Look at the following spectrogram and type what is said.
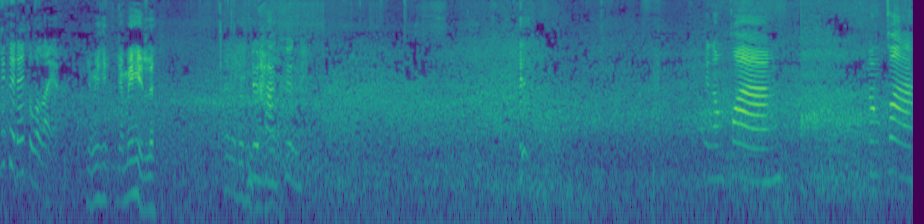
ไม่เคยได้ตัวอะไรอะ ยังไม่เห็นยังไม่เห็นเลยให้เราไปถึ ดูทางขึ้น เป็นน้องกวาง น้องกวาง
